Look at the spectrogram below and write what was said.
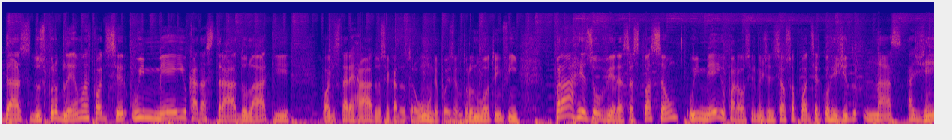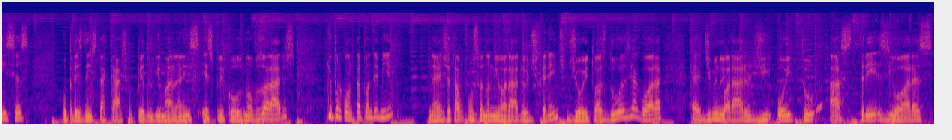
das dos problemas pode ser o e-mail cadastrado lá que pode estar errado, você cadastrou um, depois entrou no outro, enfim. Para resolver essa situação, o e-mail para o auxílio emergencial só pode ser corrigido nas agências. O presidente da Caixa, Pedro Guimarães, explicou os novos horários, que por conta da pandemia, né, já estava funcionando em horário diferente, de 8 às 2, e agora é, diminui o horário de 8 às 13 horas.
